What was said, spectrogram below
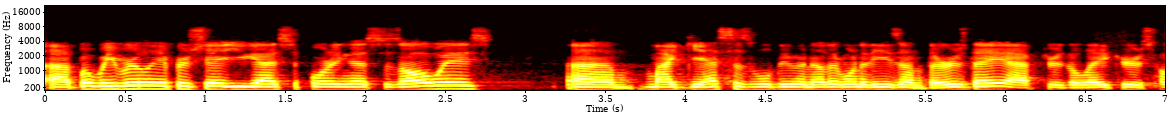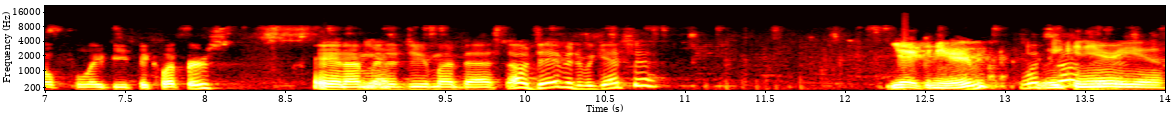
uh, but we really appreciate you guys supporting us as always. Um, my guess is we'll do another one of these on Thursday after the Lakers hopefully beat the Clippers, and I'm yep. going to do my best. Oh, David, we get you? Yeah, can you hear me? What's we up, can hear you.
